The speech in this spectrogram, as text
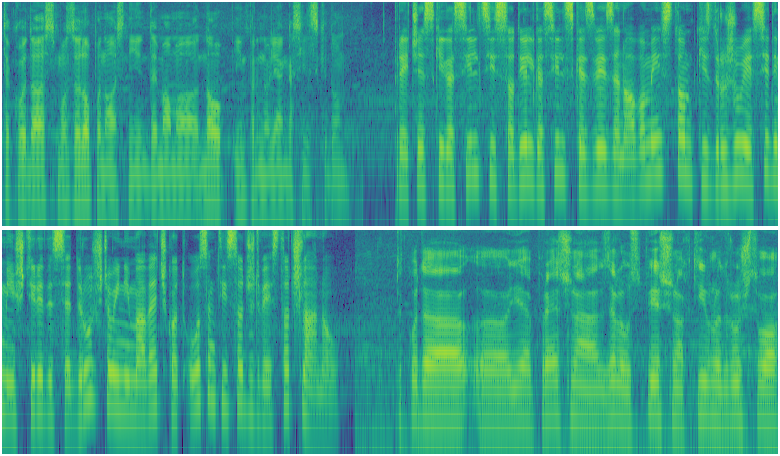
tako da smo zelo ponosni, da imamo nov in prenovljen gasilski dom. Prečenski gasilci so del Gasilske zveze Novo mesto, ki združuje 47 društev in ima več kot 8200 članov. Tako da je Prečna zelo uspešno, aktivno društvo,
